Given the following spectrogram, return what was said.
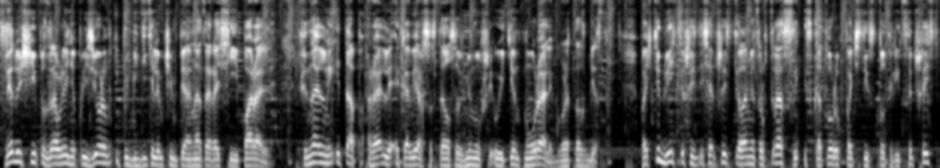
Следующие поздравления призерам и победителям чемпионата России по ралли. Финальный этап ралли «Эковер» состоялся в минувший уикенд на Урале, город Асбест. Почти 266 километров трассы, из которых почти 136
